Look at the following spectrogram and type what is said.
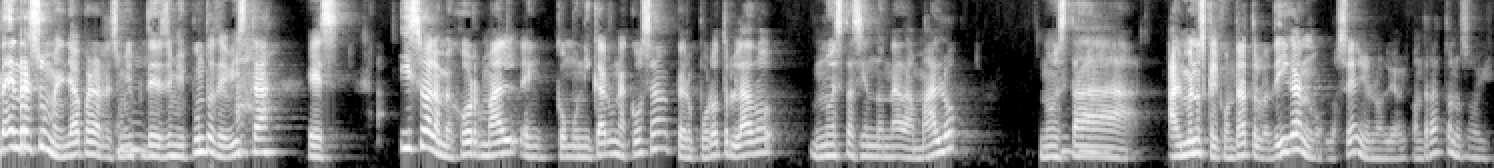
en resumen, ya para resumir, desde mi punto de vista, es, hizo a lo mejor mal en comunicar una cosa, pero por otro lado, no está haciendo nada malo, no está, al menos que el contrato lo diga, no lo sé, yo no leo el contrato, no soy,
